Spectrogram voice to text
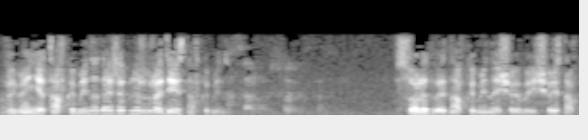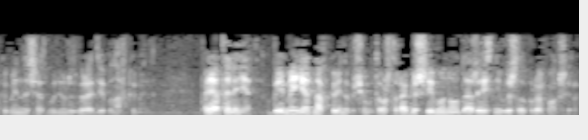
В име нет навкамина, дальше будем разбирать, где есть навкамина. Соль будет навкамина, еще, еще есть навкамина, сейчас будем разбирать, где навкамина. Понятно или нет? В име нет навкамина. Почему? Потому что Раби Шимону, даже если не вышла кровь Махшира.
